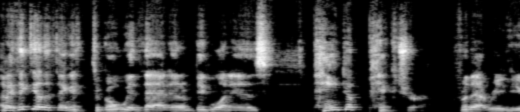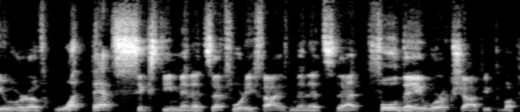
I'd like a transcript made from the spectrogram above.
And I think the other thing is, to go with that, and a big one is paint a picture for that reviewer of what that 60 minutes, that 45 minutes, that full day workshop you promote.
